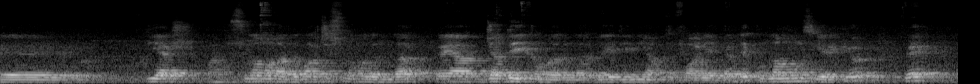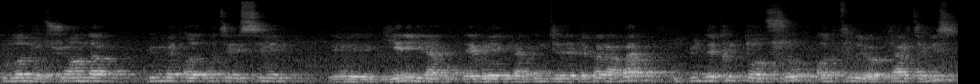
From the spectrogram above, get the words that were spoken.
e, diğer sulamalarda, bahçe sulamalarında veya cadde yıkamalarında belediyenin yaptığı faaliyetlerde kullanmamız gerekiyor ve kullanıyoruz. Şu anda Gümbet Arıtma Tesisi'nin e, yeni giren, devreye giren üniteleriyle beraber günde 40 ton su arıtılıyor tertemiz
